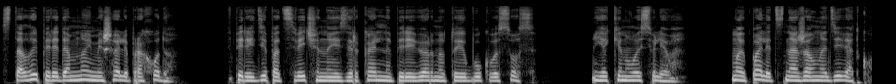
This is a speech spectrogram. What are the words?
Столы передо мной мешали проходу. Впереди подсвеченные зеркально перевернутые буквы СОС. Я кинулась влево. Мой палец нажал на девятку.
